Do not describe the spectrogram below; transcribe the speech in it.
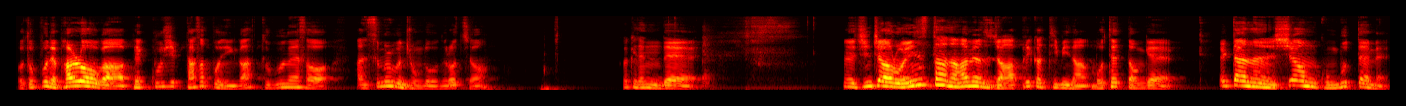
어, 덕분에 팔로워가 195분인가? 두 분에서 한 20분 정도 늘었죠. 그렇게 됐는데 진짜로 인스타는 하면서 제가 아프리카 TV나 못했던 게 일단은 시험 공부 때문에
